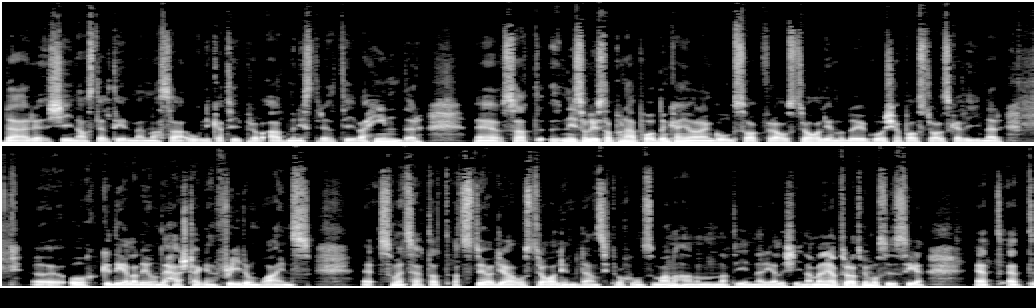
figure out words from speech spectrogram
där Kina har ställt till med en massa olika typer av administrativa hinder. Eh, så att ni som lyssnar på den här podden kan göra en god sak för Australien och det är att gå och köpa australiska viner eh, och dela det under hashtaggen Freedom Wines eh, som ett sätt att, att stödja Australien i den situation som man har hamnat i när det gäller Kina. Men jag tror att vi måste se ett, ett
